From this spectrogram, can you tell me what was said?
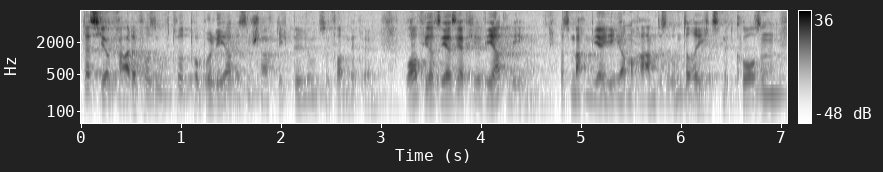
dass hier gerade versucht wird, populärwissenschaftlich Bildung zu vermitteln, worauf wir sehr, sehr viel Wert legen. Das machen wir hier im Rahmen des Unterrichts mit Kursen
